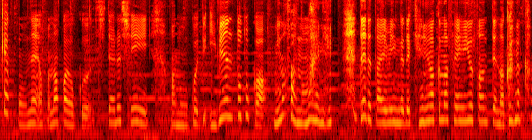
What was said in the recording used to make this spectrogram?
結構ねやっぱ仲良くしてるしあのこうやってイベントとか皆さんの前に 出るタイミングで険悪な声優さんってなかなか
